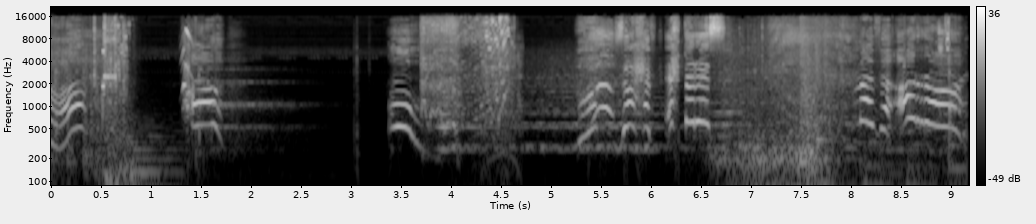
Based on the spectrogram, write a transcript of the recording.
آه. آه. أوه. آه، زاحف احترس ماذا أرى؟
